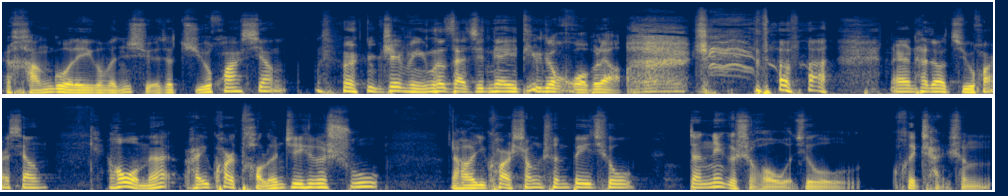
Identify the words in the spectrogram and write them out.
是韩国的一个文学，叫《菊花香》，这名字在今天一听就火不了，知道吧？但是它叫《菊花香》，然后我们还一块讨论这些个书。然后一块伤春悲秋，但那个时候我就会产生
